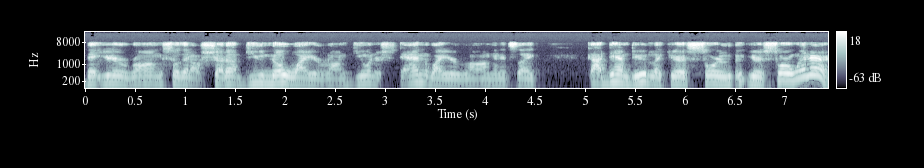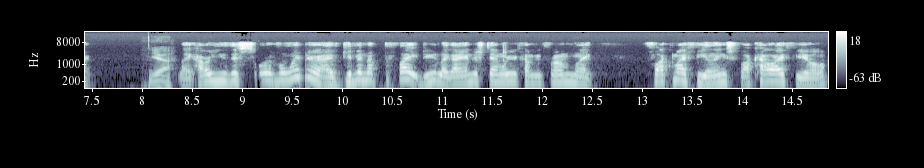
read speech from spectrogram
that you're wrong so that i'll shut up do you know why you're wrong do you understand why you're wrong and it's like god damn dude like you're a sore you're a sore winner Yeah. like how are you this sore of a winner i've given up the fight dude like i understand where you're coming from like fuck my feelings fuck how i feel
